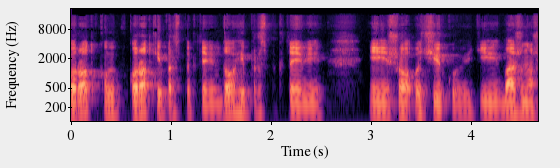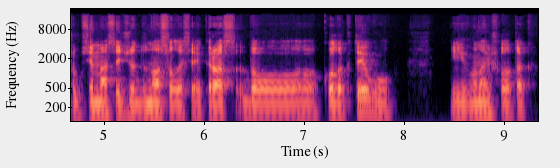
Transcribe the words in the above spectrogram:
в короткій, в короткій перспективі, в довгій перспективі, і що очікують. І бажано, щоб ці меседжі доносилися якраз до колективу, і воно йшло так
